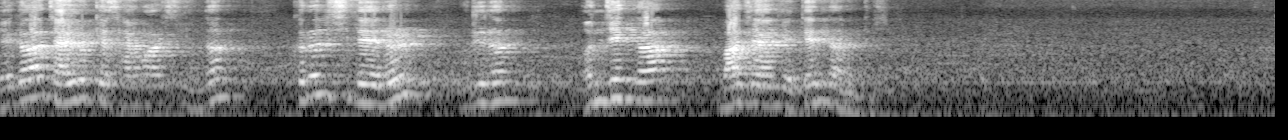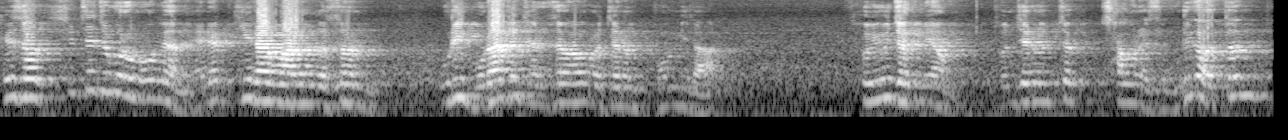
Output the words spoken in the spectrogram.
내가 자유롭게 사용할 수 있는 그런 시대를 우리는 언젠가 맞이하게 된다는 뜻입니다. 그래서 실제적으로 보면 NFT라고 하는 것은 우리 문화적 현상으로 저는 봅니다. 소유증명, 존재론적 차원에서 우리가 어떤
